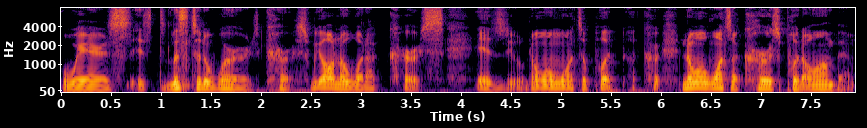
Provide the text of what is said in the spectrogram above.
where it's, it's listen to the word curse. We all know what a curse is. You know, no one wants to put a cur- no one wants a curse put on them.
